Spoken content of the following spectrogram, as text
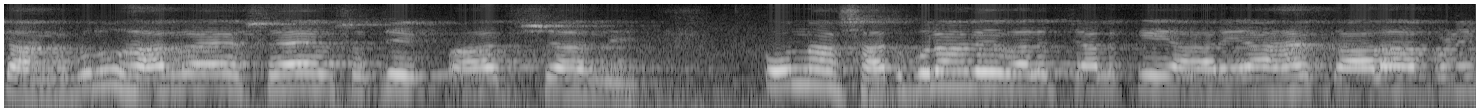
ਧੰਨ ਗੁਰੂ ਹਰ ਸਾਹਿਬ ਸੱਚੇ ਪਾਤਸ਼ਾਹ ਨੇ। ਉਹਨਾਂ ਸਤਿਗੁਰਾਂ ਦੇ ਵੱਲ ਚੱਲ ਕੇ ਆ ਰਿਹਾ ਹੈ ਕਾਲਾ ਆਪਣੇ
